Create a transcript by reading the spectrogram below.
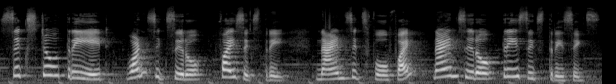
6238 160 563 9645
